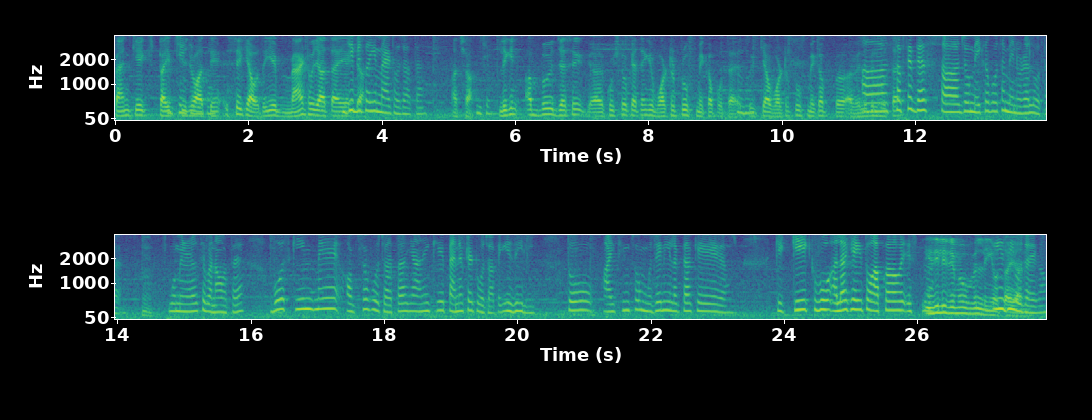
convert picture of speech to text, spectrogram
पैन केक टाइप के जो आते हैं इससे क्या होता है? ये मैट हो जाता है जी बिल्कुल ये मैट हो जाता है। अच्छा। लेकिन अब जैसे कुछ लोग कहते हैं कि वाटरप्रूफ मेकअप होता है। तो क्या वाटरप्रूफ मेकअप अवेलेबल होता है? सबसे बेस्ट जो मेकअप होता है मिनरल होता है। हम्म। वो मिनरल से बना होता है। वो स्किन में ऑब्ज़र्व हो जाता है यानी कि पेनेट्रेट हो जाता है इजीली तो आई थिंक सो मुझे नहीं लगता कि कि केक वो अलग है तो आपका इजीली रिमूवेबल नहीं होता इजी हो जाएगा।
